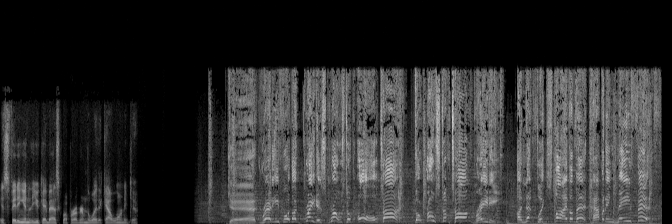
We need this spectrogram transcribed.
is fitting into the UK basketball program the way that Cal wanted him to. Get ready for the greatest roast of all time the Roast of Tom Brady, a Netflix live event happening May 5th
